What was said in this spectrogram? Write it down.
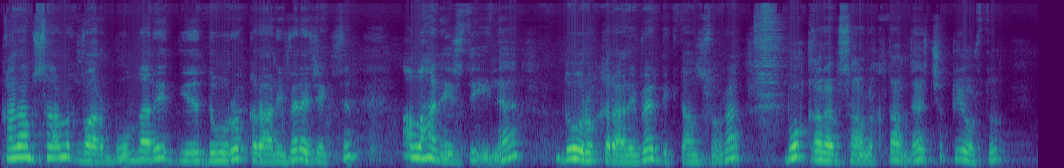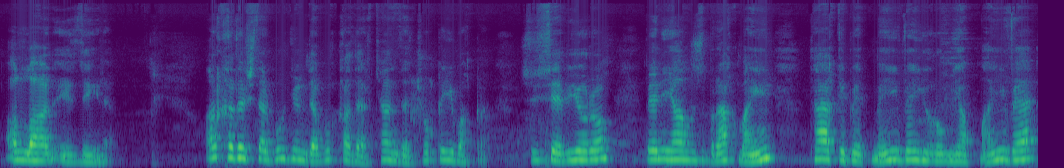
Karamsarlık var. Bunları diye doğru kararı vereceksin. Allah'ın izniyle doğru kararı verdikten sonra bu karamsarlıktan da çıkıyorsun. Allah'ın izniyle. Arkadaşlar bugün de bu kadar. Kendinize çok iyi bakın. Sizi seviyorum. Beni yalnız bırakmayın. Takip etmeyi ve yorum yapmayı ve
